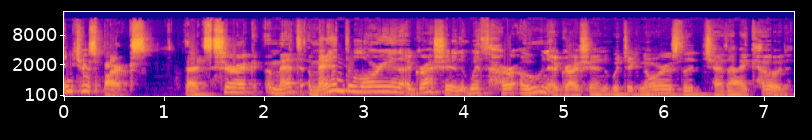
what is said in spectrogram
Atris barks that Surik met Mandalorian aggression with her own aggression, which ignores the Jedi Code.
